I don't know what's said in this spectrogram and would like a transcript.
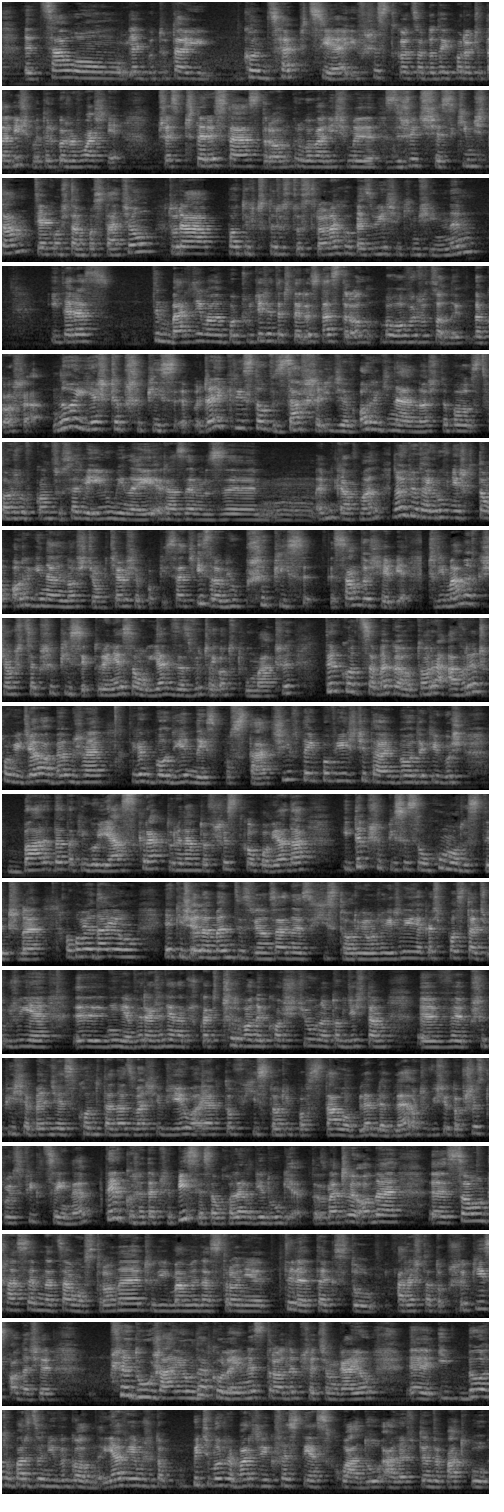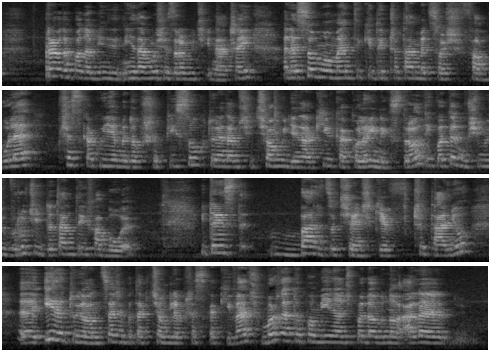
całą jakby tutaj koncepcję i wszystko, co do tej pory czytaliśmy, tylko że właśnie przez 400 stron próbowaliśmy zżyć się z kimś tam, z jakąś tam postacią, która po tych 400 stronach okazuje się kimś innym i teraz tym bardziej mamy poczucie, że te 400 stron było wyrzuconych do kosza. No i jeszcze przypisy. Jay Christoph zawsze idzie w oryginalność, no bo stworzył w końcu serię Illuminate razem z mm, Emmy Kaufman. No i tutaj również tą oryginalnością chciał się popisać i zrobił przypisy sam do siebie. Czyli mamy w książce przypisy, które nie są jak zazwyczaj od tłumaczy, tylko od samego autora, a wręcz powiedziałabym, że tak jakby od jednej z postaci w tej powieści, tak jakby od jakiegoś barda, takiego jaskra, który nam to wszystko opowiada. I te przypisy są humorystyczne, opowiadają jakieś elementy związane z historią, że jeżeli jakaś postać użyje, y, nie wiem, wyrażenia na przykład czerwony kościół, no to gdzieś tam y, w przypisie będzie skąd ta nazwa się wzięła, jak to w historii powstało, ble, ble, ble. Oczywiście to wszystko jest fikcyjne, tylko że te przypisy są cholernie długie. To znaczy one y, są czasem na całą stronę, czyli mamy na stronie tyle tekstu, a reszta to przypis, one się przedłużają na kolejne strony, przeciągają yy, i było to bardzo niewygodne. Ja wiem, że to być może bardziej kwestia składu, ale w tym wypadku prawdopodobnie nie dało się zrobić inaczej, ale są momenty, kiedy czytamy coś w fabule, przeskakujemy do przepisu, który nam się ciągnie na kilka kolejnych stron i potem musimy wrócić do tamtej fabuły. I to jest bardzo ciężkie w czytaniu, yy, irytujące, żeby tak ciągle przeskakiwać. Można to pominąć podobno, ale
